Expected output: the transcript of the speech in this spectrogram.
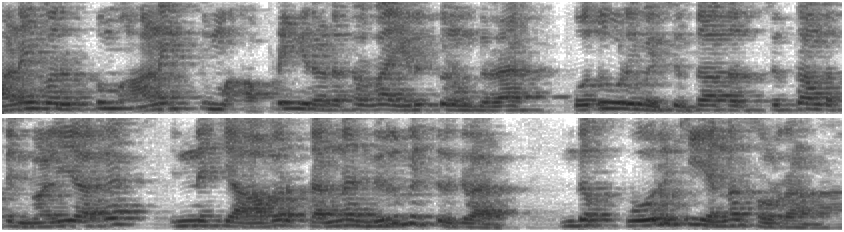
அனைவருக்கும் அனைத்தும் அப்படிங்கிற இடத்துல தான் இருக்கணுங்கிற பொது உடைமை சித்தாந்த சித்தாந்தத்தின் வழியாக இன்னைக்கு அவர் தன்னை நிரூபிச்சிருக்கிறார். இந்த பொறுக்கி என்ன சொல்றான்னா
